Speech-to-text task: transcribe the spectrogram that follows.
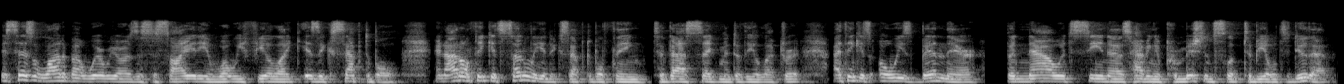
it says a lot about where we are as a society and what we feel like is acceptable. And I don't think it's suddenly an acceptable thing to that segment of the electorate. I think it's always been there but now it's seen as having a permission slip to be able to do that.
